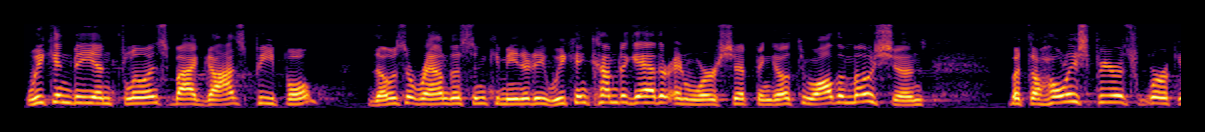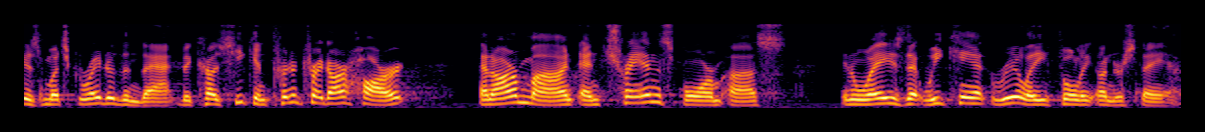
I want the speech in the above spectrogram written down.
We can be influenced by God's people, those around us in community. We can come together and worship and go through all the motions. But the Holy Spirit's work is much greater than that because He can penetrate our heart and our mind and transform us in ways that we can't really fully understand.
